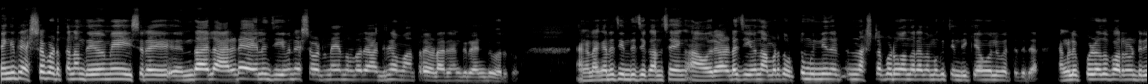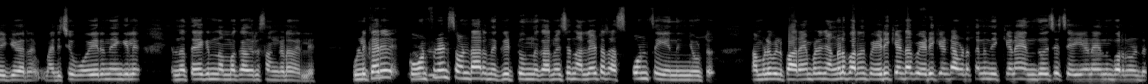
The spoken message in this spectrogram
എങ്ങനെ രക്ഷപ്പെടുത്തണം ദൈവമേ ഈശ്വര എന്തായാലും ആരുടെ ആയാലും ജീവൻ രക്ഷപ്പെടണേ എന്നുള്ള ഒരു ആഗ്രഹം മാത്രമേ ഉള്ളൂ ഞങ്ങൾക്ക് രണ്ടുപേർക്കും. ഞങ്ങൾ അങ്ങനെ ചിന്തിച്ചു കാരണം വെച്ചാൽ ഒരാളുടെ ജീവൻ നമ്മുടെ തൊട്ട് മുന്നിൽ നഷ്ടപ്പെടുക പറയാൻ നമുക്ക് ചിന്തിക്കാൻ പോലും പറ്റത്തില്ല. ഞങ്ങൾ ഇപ്പോഴും അത് പറഞ്ഞുകൊണ്ടിരിക്കുകയായിരുന്നു മരിച്ചു പോയിരുന്നെങ്കിൽ എന്നത്തേക്കും നമുക്ക് അതൊരു സങ്കടമല്ലേ? പുള്ളിക്കാര് കോൺഫിഡൻസ് ഉണ്ടായിരുന്നു കിട്ടും എന്ന് കാരണം വെച്ചാൽ നല്ലതായിട്ട് റെസ്പോൺസ് ചെയ്യുന്നു ഇങ്ങോട്ട്. നമ്മൾ പറയുമ്പോഴും ഞങ്ങൾ പറഞ്ഞു പേടിക്കേണ്ട പേടിക്കേണ്ട അവിടെ തന്നെ നിൽക്കണേ എന്തോ വെച്ചാൽ ചെയ്യണേ എന്ന് പറഞ്ഞുകൊണ്ട്.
